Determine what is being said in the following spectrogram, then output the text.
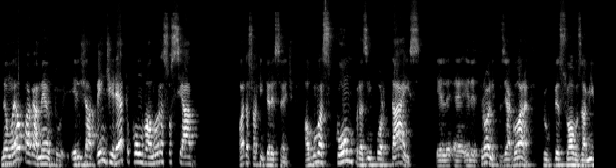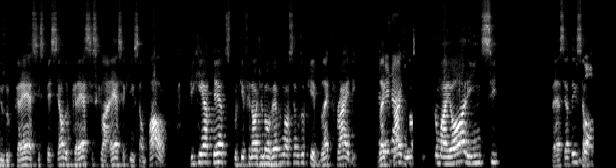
não é o pagamento, ele já vem direto com um valor associado. Olha só que interessante. Algumas compras em portais ele, é, eletrônicos, e agora, para o pessoal, os amigos do Cresce, especial do Cresce Esclarece aqui em São Paulo, fiquem atentos, porque final de novembro nós temos o quê? Black Friday. É Black Friday, nós temos o maior índice, prestem atenção,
